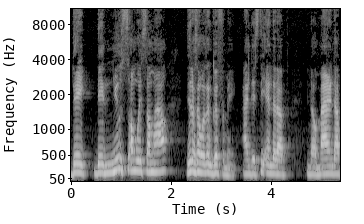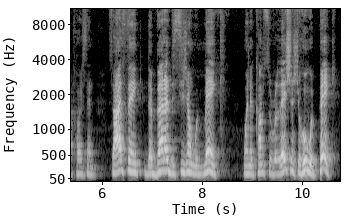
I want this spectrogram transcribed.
they they knew some way somehow this person wasn't good for me, and they still ended up you know marrying that person. So I think the better decision we make when it comes to relationship, who we pick,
